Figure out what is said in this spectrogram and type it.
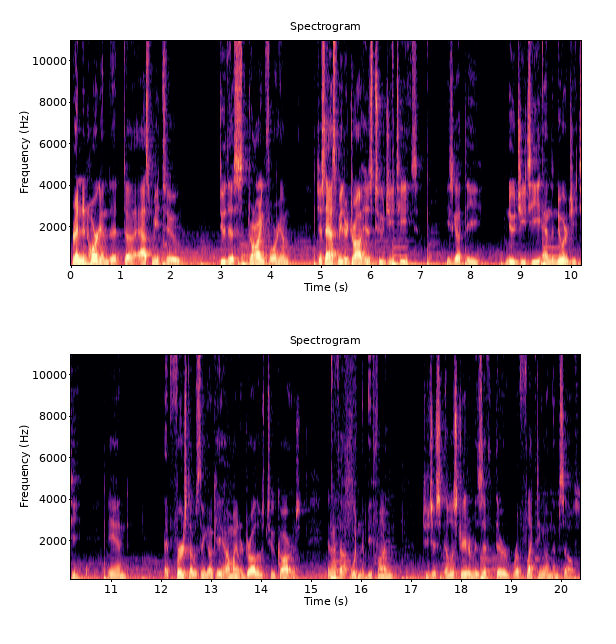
Brendan Horgan that uh, asked me to do this drawing for him just asked me to draw his two GTs He's got the new GT and the newer GT. And at first I was thinking, okay, how am I going to draw those two cars? And I thought, wouldn't it be fun to just illustrate them as if they're reflecting on themselves?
